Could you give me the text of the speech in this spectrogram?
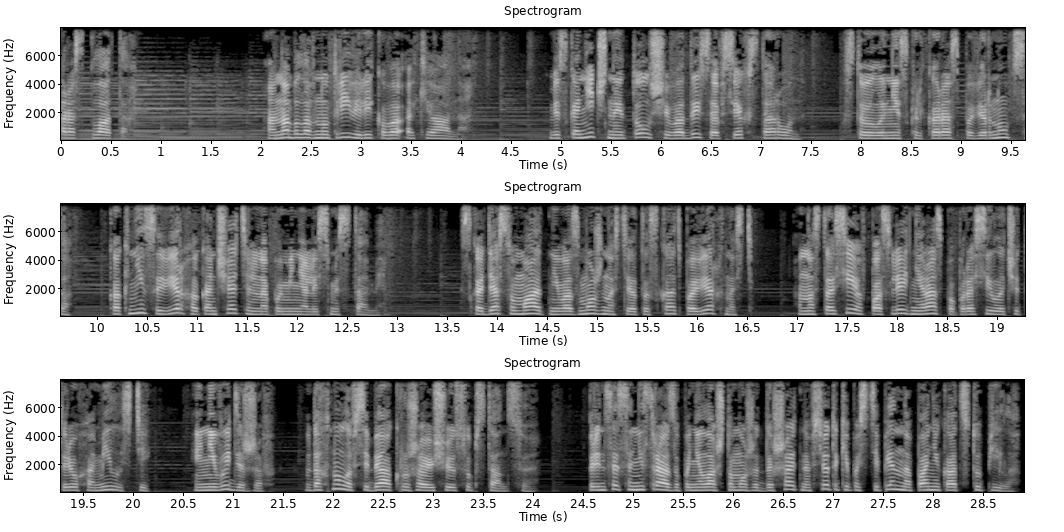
Расплата. Она была внутри Великого океана. Бесконечные толщи воды со всех сторон. Стоило несколько раз повернуться, как низ и верх окончательно поменялись местами. Сходя с ума от невозможности отыскать поверхность, Анастасия в последний раз попросила четырех о милости и, не выдержав, вдохнула в себя окружающую субстанцию. Принцесса не сразу поняла, что может дышать, но все таки постепенно паника отступила.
